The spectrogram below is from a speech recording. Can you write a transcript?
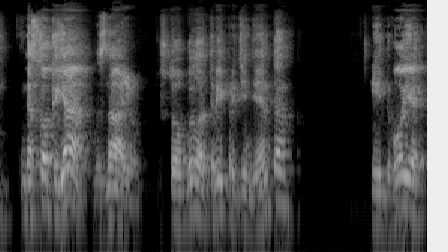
насколько я знаю, что было три претендента, и двое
